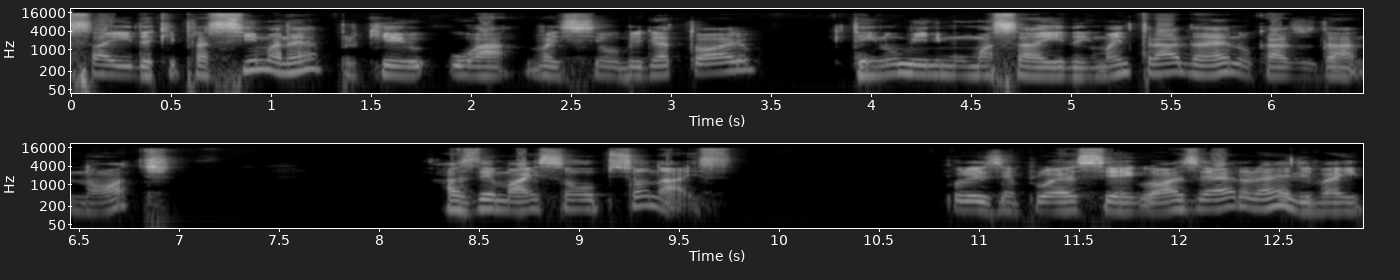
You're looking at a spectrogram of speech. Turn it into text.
saída aqui para cima, né? Porque o A vai ser obrigatório, que tem no mínimo uma saída e uma entrada, né? No caso da NOT. As demais são opcionais por exemplo, S é igual a zero, né? ele vai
